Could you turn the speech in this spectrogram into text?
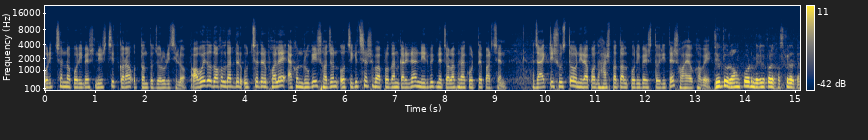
পরিচ্ছন্ন পরিবেশ নিশ্চিত করা অত্যন্ত জরুরি ছিল। অবৈধ দখলদারদের উচ্ছেদের ফলে এখন রোগী, স্বজন ও চিকিৎসা সেবা প্রদানকারীরা নির্বিঘ্নে চলাফেরা করতে পারছেন। যা একটি সুস্থ ও নিরাপদ হাসপাতাল পরিবেশ তৈরিতে সহায়ক হবে। যেহেতু রংপুর মেডিকেল কলেজ হসপিটালটা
